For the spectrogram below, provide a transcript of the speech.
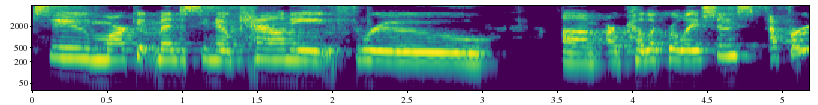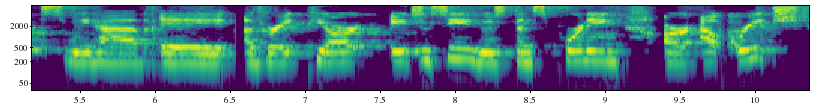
to market Mendocino County through um, our public relations efforts. We have a, a great PR agency who's been supporting our outreach,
